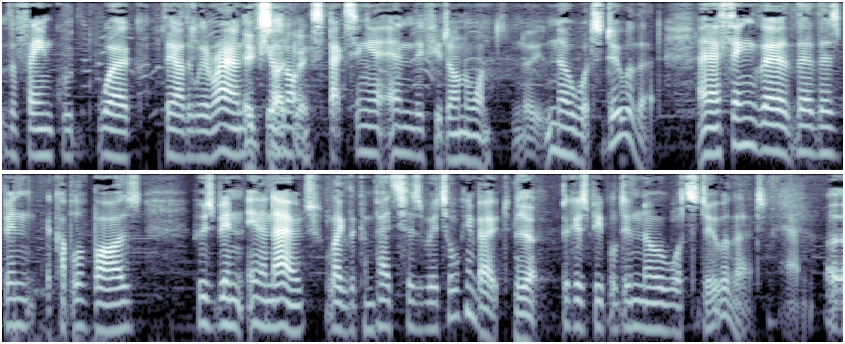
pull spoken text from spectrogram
the fame could work the other way around if you're not expecting it and if you don't want know what to do with it. And I think that there, there's been a couple of bars who's been in and out, like the competitors we're talking about, Yeah. because people didn't know what to do with it. Um, Uh,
